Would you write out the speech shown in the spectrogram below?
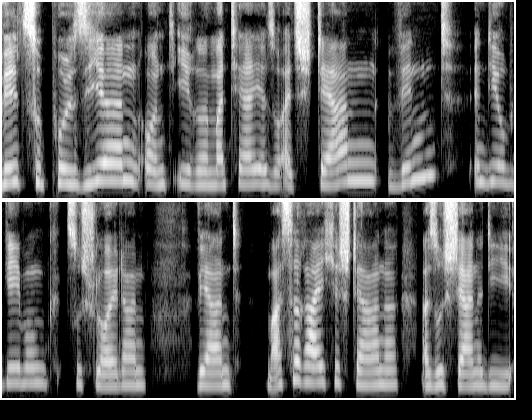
wild zu pulsieren und ihre Materie so als Sternwind in die Umgebung zu schleudern, während massereiche Sterne, also Sterne, die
